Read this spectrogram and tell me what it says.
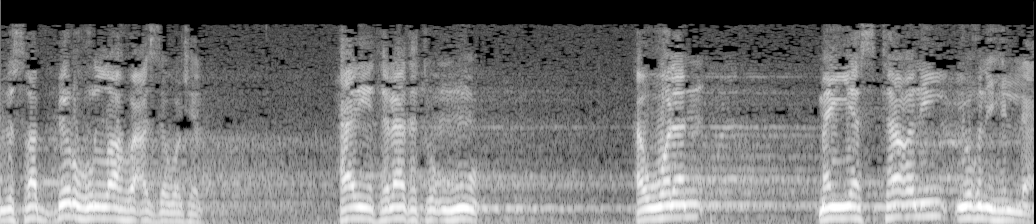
يصبره الله عز وجل. هذه ثلاثة أمور. أولا من يستغني يغنه الله.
